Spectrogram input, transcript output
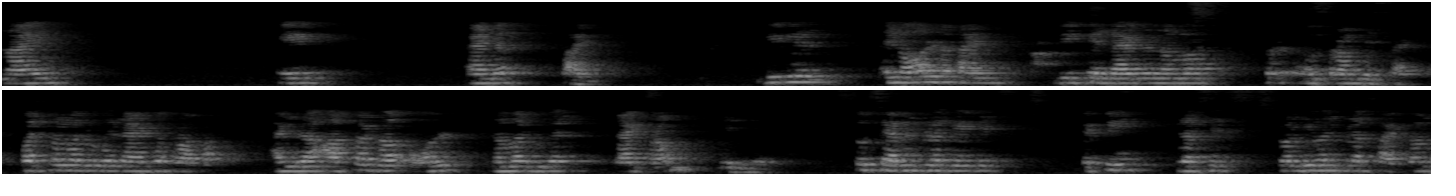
nine, eight, and 5. We will, in all the time, we can write the number uh, from this side. First number you can write the proper, and after the all number you can write from this way. So 7 plus 8 is 15 plus 6, 21 plus 5,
